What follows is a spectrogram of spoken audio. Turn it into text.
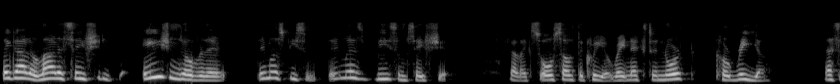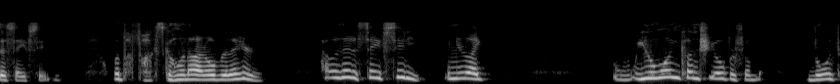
They got a lot of safe shit. Asians over there. There must be some. There must be some safe shit. You got like Seoul, South Korea, right next to North Korea. That's a safe city. What the fuck's going on over there? How is that a safe city when you're like you're one country over from North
